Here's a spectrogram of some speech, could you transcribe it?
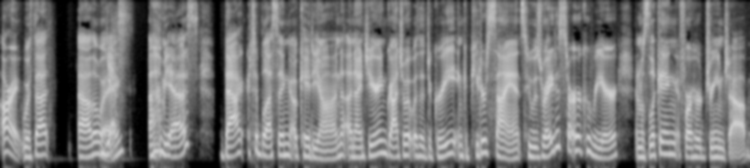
All right, with that out of the way, yes. Um, yes. Back to Blessing Okoedion, a Nigerian graduate with a degree in computer science who was ready to start her career and was looking for her dream job.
